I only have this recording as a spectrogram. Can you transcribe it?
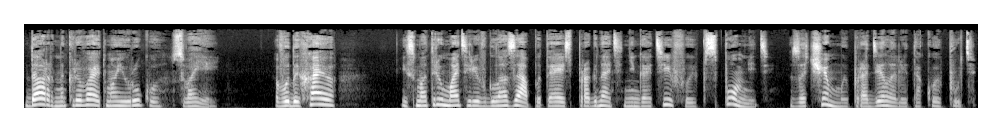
дар накрывает мою руку своей. Выдыхаю и смотрю матери в глаза, пытаясь прогнать негатив и вспомнить, зачем мы проделали такой путь.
